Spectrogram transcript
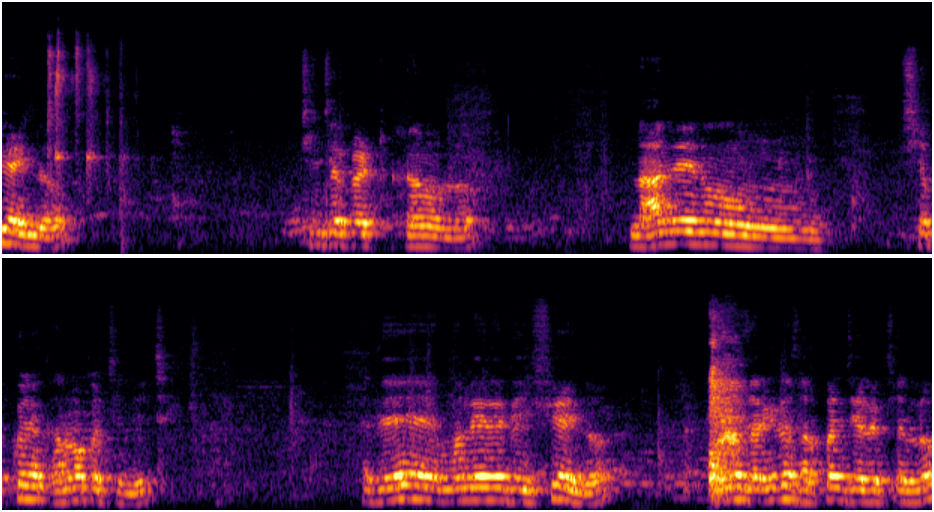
ఇష్యూ అయిందో చించల్పేట్ గ్రామంలో నాది నేను చెప్పుకునే కర్మకు వచ్చింది. అయితే మొన్న ఏదైతే ఇష్యూ అయిందో మొన్న జరిగిన సర్పంచ్ ఎలక్షన్లో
